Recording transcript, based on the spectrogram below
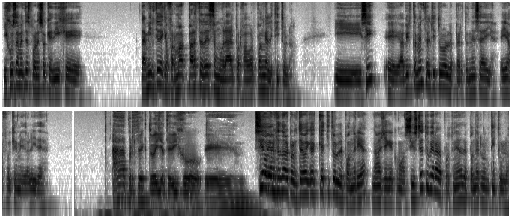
Y justamente es por eso que dije, también tiene que formar parte de ese mural, por favor, póngale título. Y sí, eh, abiertamente el título le pertenece a ella. Ella fue quien me dio la idea. Ah, perfecto. Ella te dijo. Eh... Sí, obviamente no le pregunté, oiga, ¿qué título le pondría? Nada más llegué como, si usted tuviera la oportunidad de ponerle un título,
